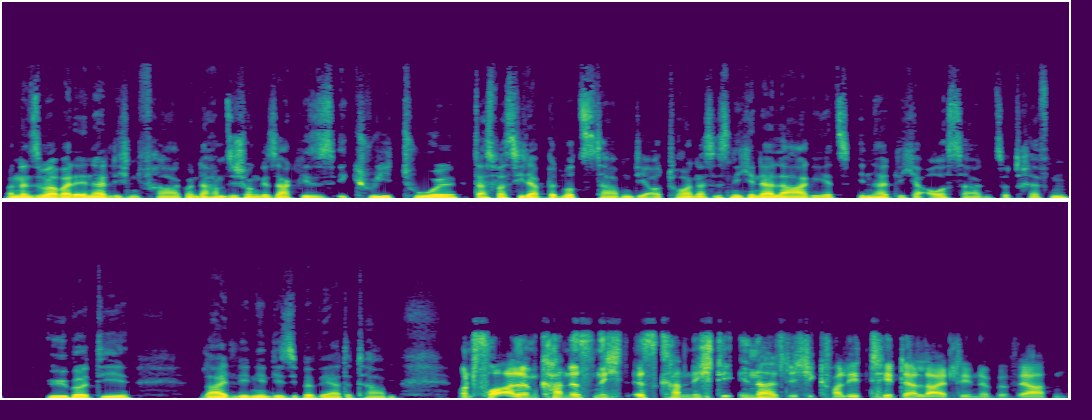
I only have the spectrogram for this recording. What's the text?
Und dann sind wir bei der inhaltlichen Frage. Und da haben Sie schon gesagt, dieses Ecree-Tool, das, was Sie da benutzt haben, die Autoren, das ist nicht in der Lage, jetzt inhaltliche Aussagen zu treffen über die Leitlinien, die Sie bewertet haben. Und vor allem kann es nicht, es kann nicht die inhaltliche Qualität der Leitlinie bewerten.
